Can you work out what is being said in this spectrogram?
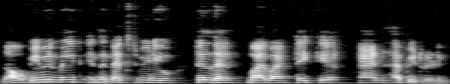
Now we will meet in the next video. Till then, bye bye, take care and happy trading.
